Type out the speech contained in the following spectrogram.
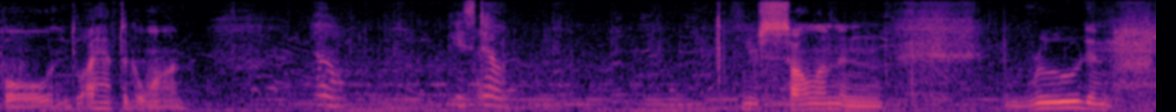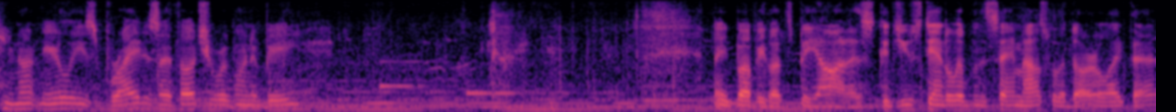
pull. And do I have to go on? No. Please don't. You're sullen and rude, and you're not nearly as bright as I thought you were going to be. hey, Buffy, let's be honest. Could you stand to live in the same house with a daughter like that?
